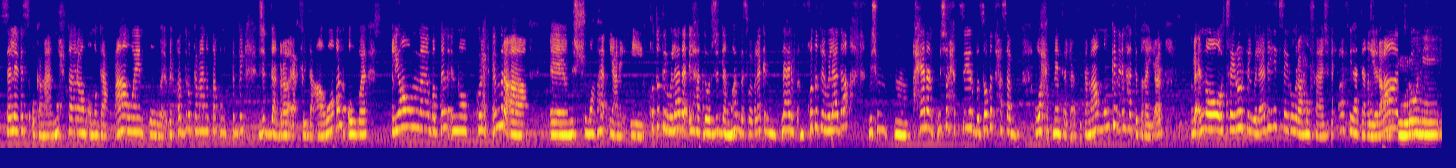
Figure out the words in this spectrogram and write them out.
سلس وكمان محترم ومتعاون وبقدروا كمان الطاقم الطبي جدا رائع في تعاون. واليوم بظن إنه كل امرأة آه، مش مه... يعني خطة الولادة لها دور جدا مهم بس ولكن نعرف أن خطة الولادة مش م... أحيانا مش رح تصير بالضبط حسب واحد اثنين ثلاثة تمام؟ ممكن إنها تتغير لأنه سيرورة الولادة هي سيرورة مفاجئة فيها تغييرات. مروني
